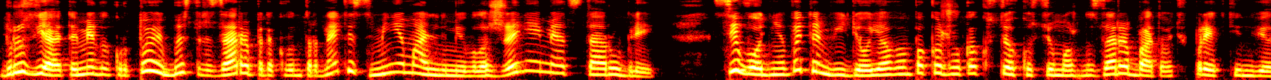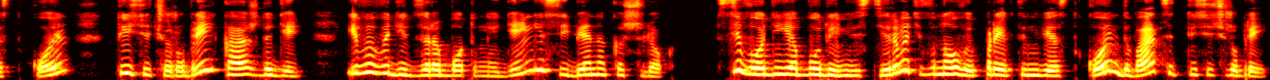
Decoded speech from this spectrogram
Друзья, это мега крутой и быстрый заработок в интернете с минимальными вложениями от 100 рублей. Сегодня в этом видео я вам покажу, как с легкостью можно зарабатывать в проекте InvestCoin 1000 рублей каждый день и выводить заработанные деньги себе на кошелек. Сегодня я буду инвестировать в новый проект InvestCoin 20 тысяч рублей.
